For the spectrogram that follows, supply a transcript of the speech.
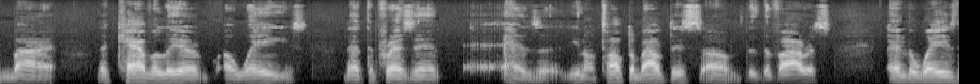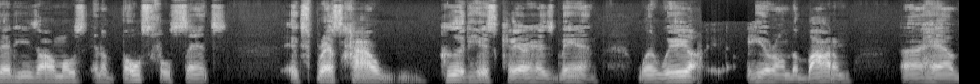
by the cavalier uh, ways that the president has, uh, you know, talked about this uh, the, the virus and the ways that he's almost in a boastful sense expressed how good his care has been when we here on the bottom uh, have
